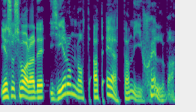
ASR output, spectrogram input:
Jesus svarade, ge dem något att äta ni själva.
